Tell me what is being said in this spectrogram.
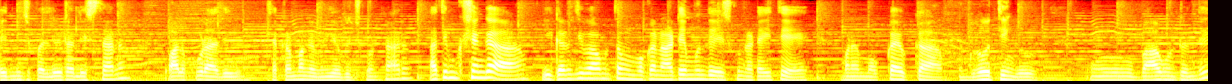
ఐదు నుంచి పది లీటర్లు ఇస్తాను. వాళ్ళు కూడా అది సక్రమంగా వినియోగించుకుంటున్నారు. అతి ముఖ్యంగా ఈ ఘనజీవామృతం మొక్క నాటే ముందే వేసుకున్నట్టయితే మన మొక్క యొక్క గ్రోతింగ్ బాగుంటుంది.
